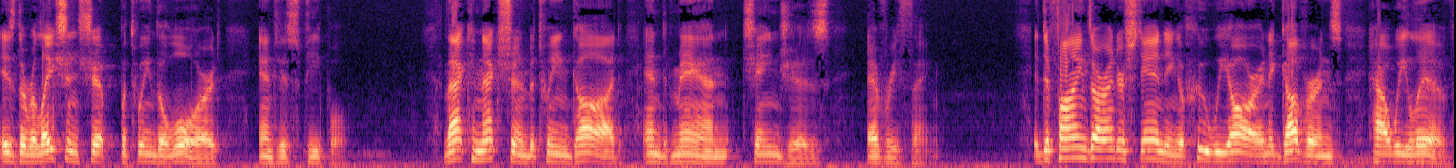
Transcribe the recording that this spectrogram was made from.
is the relationship between the Lord and his people. That connection between God and man changes everything. It defines our understanding of who we are and it governs how we live.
